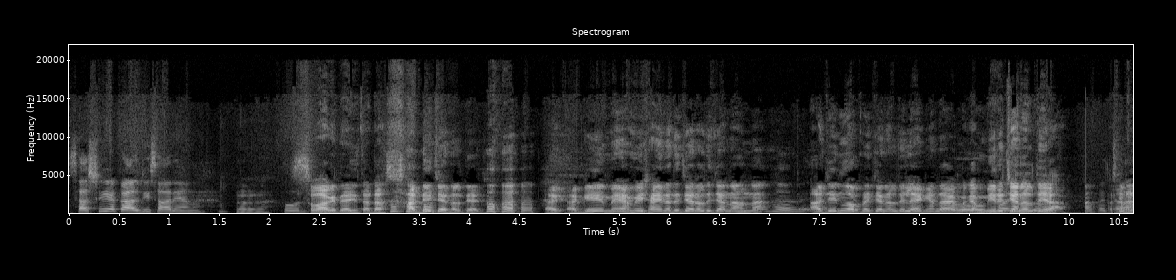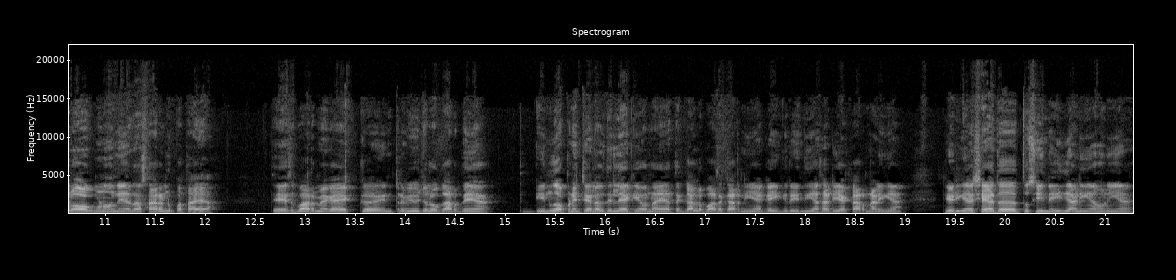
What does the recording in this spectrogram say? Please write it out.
ਸਤਿ ਸ਼੍ਰੀ ਅਕਾਲ ਜੀ ਸਾਰਿਆਂ ਨੂੰ। ਸਵਾਗਤ ਹੈ ਜੀ ਤੁਹਾਡਾ ਸਾਡੇ ਚੈਨਲ ਤੇ ਅੱਜ। ਅੱਗੇ ਮੈਂ ਹਮੇਸ਼ਾ ਇਹਨਾਂ ਦੇ ਚੈਨਲ ਤੇ ਜਾਣਾ ਹੁੰਦਾ। ਅੱਜ ਇਹਨੂੰ ਆਪਣੇ ਚੈਨਲ ਤੇ ਲੈ ਕੇ ਆਂਦਾ। ਮੈਂ ਕਿਹਾ ਮੇਰੇ ਚੈਨਲ ਤੇ ਆ. ਅਸੀਂ ਵਲੌਗ ਬਣਾਉਂਦੇ ਆ ਤਾਂ ਸਾਰਿਆਂ ਨੂੰ ਪਤਾ ਆ। ਤੇ ਇਸ ਵਾਰ ਮੈਂ ਕਿਹਾ ਇੱਕ ਇੰਟਰਵਿਊ ਚਲੋ ਕਰਦੇ ਆ ਇਹਨੂੰ ਆਪਣੇ ਚੈਨਲ ਤੇ ਲੈ ਕੇ ਆਉਣਾ ਆ ਤੇ ਗੱਲਬਾਤ ਕਰਨੀ ਆ। ਕਈ ਰਹਿੰਦੀਆਂ ਸਾਡੀਆਂ ਕਰਨ ਵਾਲੀਆਂ। ਜਿਹੜੀਆਂ ਸ਼ਾਇਦ ਤੁਸੀਂ ਨਹੀਂ ਜਾਣੀਆਂ ਹੋਣੀਆਂ।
